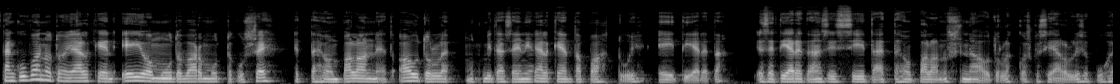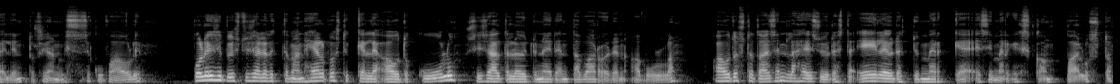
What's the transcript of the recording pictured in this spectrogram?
Tämän kuvanoton jälkeen ei ole muuta varmuutta kuin se, että he on palanneet autolle, mutta mitä sen jälkeen tapahtui, ei tiedetä. Ja se tiedetään siis siitä, että he on palannut sinne autolle, koska siellä oli se puhelin tosiaan, missä se kuva oli. Poliisi pystyi selvittämään helposti, kelle auto kuulu sisältä löytyneiden tavaroiden avulla. Autosta tai sen läheisyydestä ei löydetty merkkejä esimerkiksi kamppailusta.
